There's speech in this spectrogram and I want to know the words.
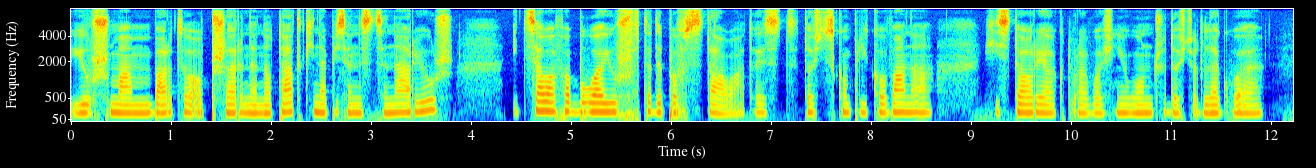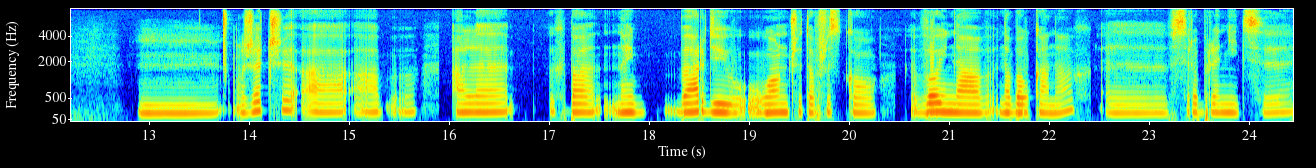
już mam bardzo obszerne notatki, napisany scenariusz i cała fabuła już wtedy powstała. To jest dość skomplikowana historia, która właśnie łączy dość odległe mm, rzeczy, a, a, ale chyba najbardziej łączy to wszystko wojna na Bałkanach, e, w Srebrenicy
